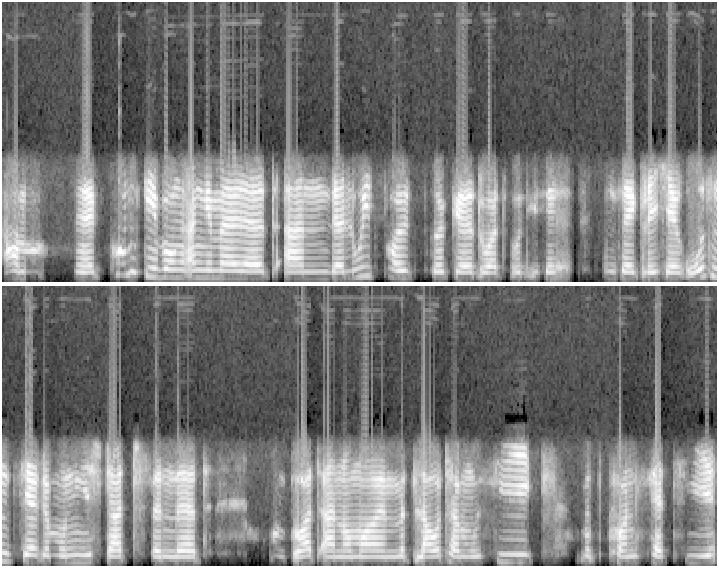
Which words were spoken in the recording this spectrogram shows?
haben eine Kundgebung angemeldet an der Luitpoldbrücke, dort wo diese unsägliche Rosenzeremonie stattfindet und dort auch nochmal mit lauter Musik, mit Konfetti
